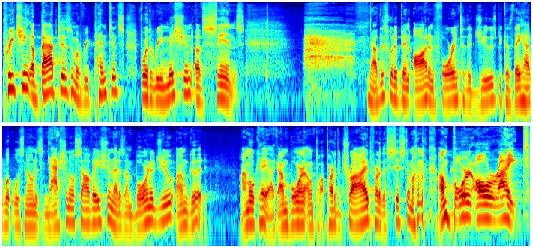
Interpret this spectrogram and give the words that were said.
preaching a baptism of repentance for the remission of sins. Now, this would have been odd and foreign to the Jews because they had what was known as national salvation. That is, I'm born a Jew, I'm good. I'm okay. Like I'm born, I'm a part of the tribe, part of the system. I'm, I'm born all right.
